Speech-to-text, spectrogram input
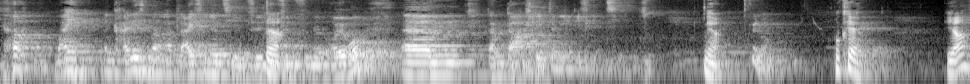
Ja, mei, dann kann ich es mal gleich finanzieren für die Ja. 500 Euro. Ähm, dann da schlägt dann eher die Finanzierung zu. Ja. Genau. Okay. Ja,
